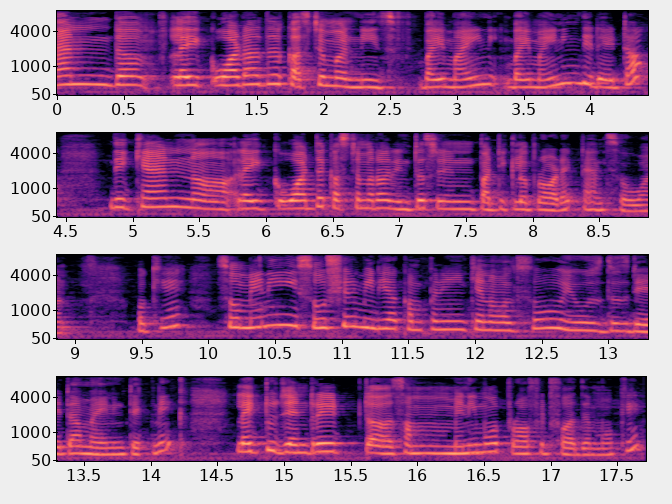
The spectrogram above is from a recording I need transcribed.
and uh, like what are the customer needs. By mining by mining the data they can uh, like what the customer are interested in particular product and so on okay? So many social media company can also use this data mining technique like to generate uh, some many more profit for them okay?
